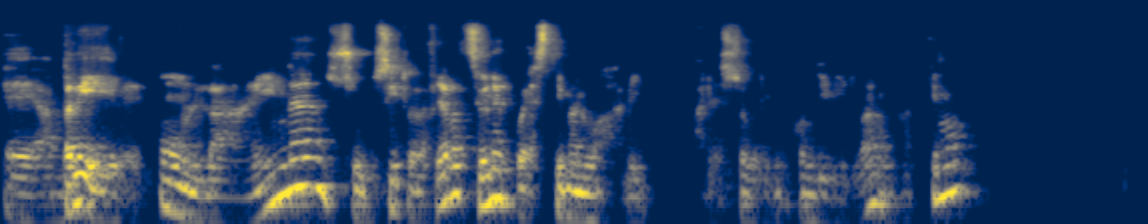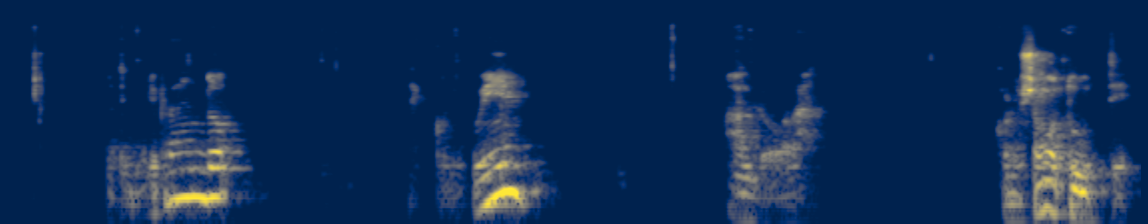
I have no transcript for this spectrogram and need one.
eh, a breve online sul sito della federazione questi manuali. Adesso ve li condivido eh, un attimo. Un attimo riprendo. Eccoli qui. Allora, conosciamo tutti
